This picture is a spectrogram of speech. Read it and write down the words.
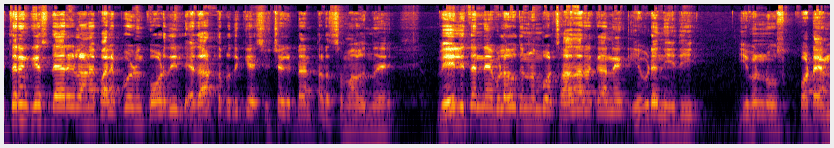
ഇത്തരം കേസ് ഡയറികളാണ് പലപ്പോഴും കോടതിയിൽ യഥാർത്ഥ പ്രതിക്ക് ശിക്ഷ കിട്ടാൻ തടസ്സമാകുന്നത്. വേലി തന്നെ വിളവ് തിന്നുമ്പോൾ സാധാരണക്കാരന് എവിടെ നീതി? Even news Kottayam.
